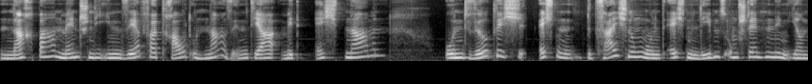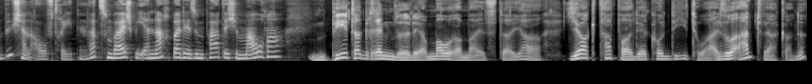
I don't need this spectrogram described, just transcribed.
Nachbarn, Menschen, die ihnen sehr vertraut und nah sind, ja mit Echtnamen und wirklich echten Bezeichnungen und echten Lebensumständen in ihren Büchern auftreten. Ne? Zum Beispiel ihr Nachbar, der sympathische Maurer. Peter Grendel, der Maurermeister, ja. Jörg Tapper, der Konditor, also Handwerker, ne?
